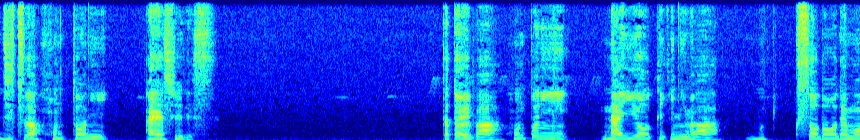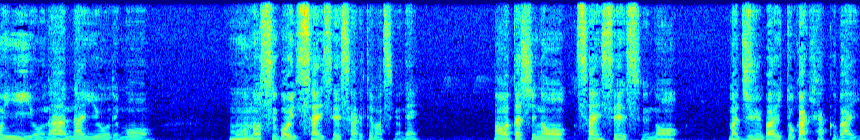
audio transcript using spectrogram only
実は本当に怪しいです。例えば本当に内容的にはクソどうでもいいような内容でもものすごい再生されてますよね、まあ、私の再生数の、まあ、10倍とか100倍。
